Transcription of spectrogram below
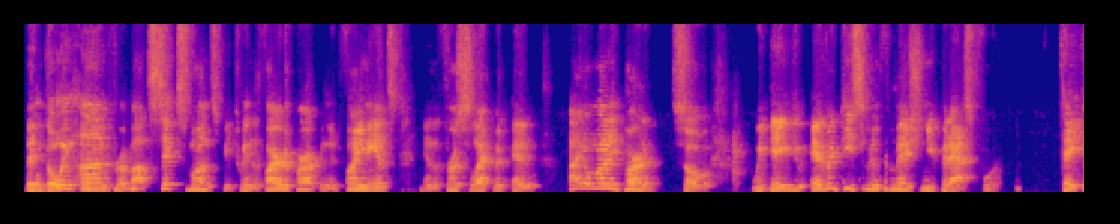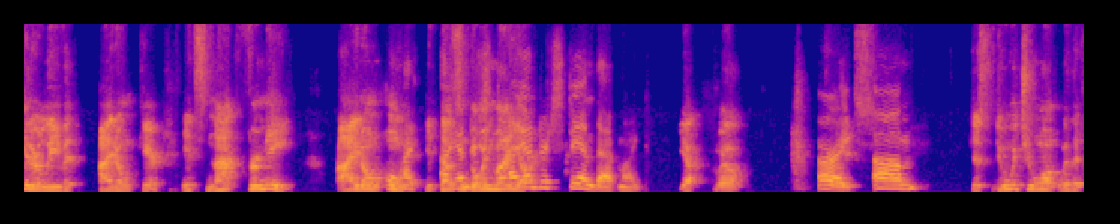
been going on for about six months between the fire department and finance and the first selectman. And I don't want any part of it. So we gave you every piece of information you could ask for. Take it or leave it. I don't care. It's not for me. I don't own it. It doesn't go in my yard. I understand that, Mike. Yep. Well, all right. Um, just do what you want with it.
